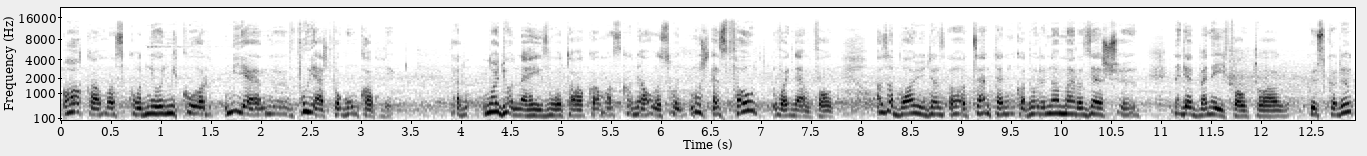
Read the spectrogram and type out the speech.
alkalmazkodni, hogy mikor milyen fújást fogunk kapni. Tehát nagyon nehéz volt alkalmazkodni ahhoz, hogy most ez fault, vagy nem fault. Az a baj, hogy az, a centerünk, a Dorina már az első negyedben négy fauttal küzdött,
